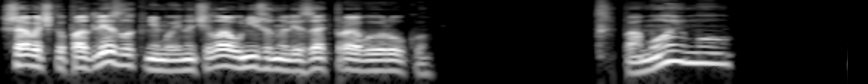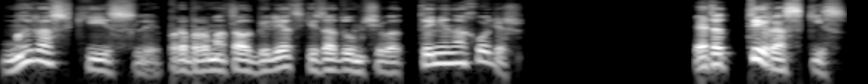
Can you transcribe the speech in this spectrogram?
Шавочка подлезла к нему и начала униженно лизать правую руку. — По-моему, мы раскисли, — пробормотал Белецкий задумчиво. — Ты не находишь? — Это ты раскис,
